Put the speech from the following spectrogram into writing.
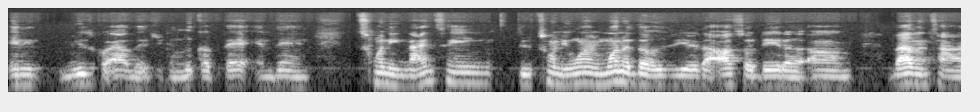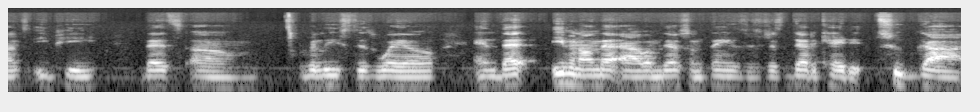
any musical outlets. You can look up that. And then 2019 through 21, one of those years, I also did a um, Valentine's EP that's um, released as well. And that even on that album, there's some things that's just dedicated to God.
